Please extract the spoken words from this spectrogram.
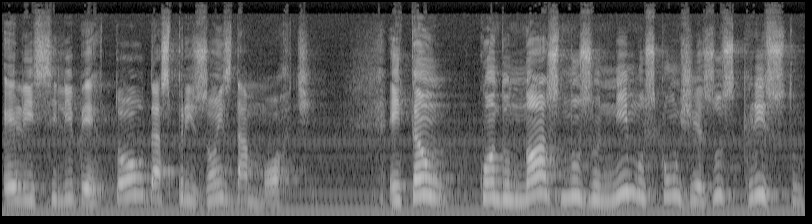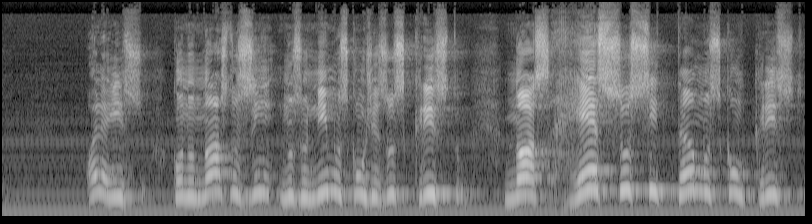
ele se libertou das prisões da morte. Então, quando nós nos unimos com Jesus Cristo, olha isso, quando nós nos, nos unimos com Jesus Cristo, nós ressuscitamos com Cristo.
